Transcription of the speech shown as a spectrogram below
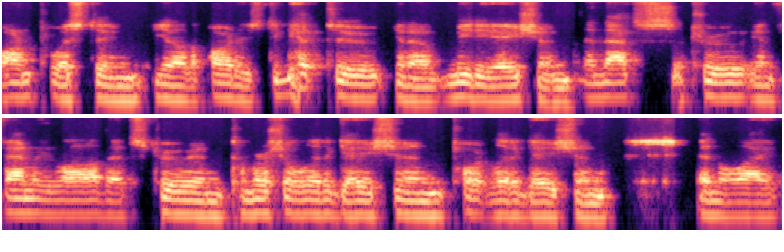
arm twisting, you know, the parties to get to, you know, mediation, and that's true in family law. That's true in commercial litigation, tort litigation and the like.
